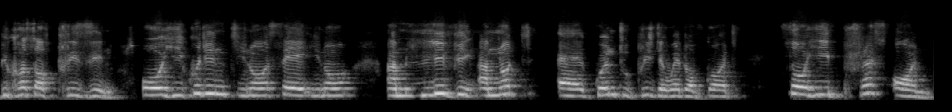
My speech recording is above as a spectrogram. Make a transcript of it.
because of prison, or he couldn't, you know, say, you know, I'm leaving, I'm not uh, going to preach the word of God. So he pressed on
